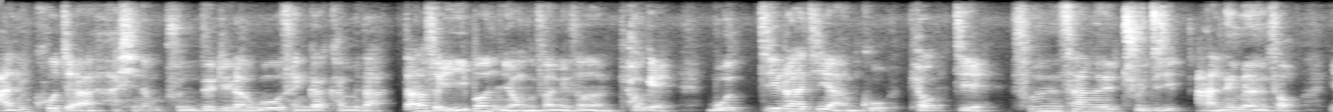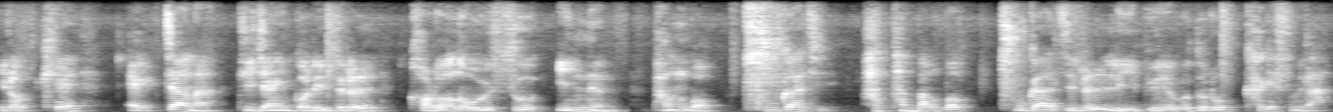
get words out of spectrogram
않고자 하시는 분들이라고 생각합니다. 따라서 이번 영상에서는 벽에 못질하지 않고 벽지에 손상을 주지 않으면서 이렇게 액자나 디자인거리들을 걸어 놓을 수 있는 방법 두 가지, 핫한 방법 두 가지를 리뷰해 보도록 하겠습니다.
